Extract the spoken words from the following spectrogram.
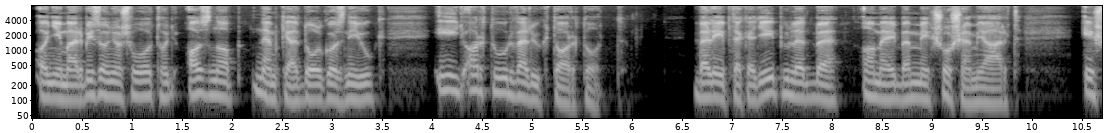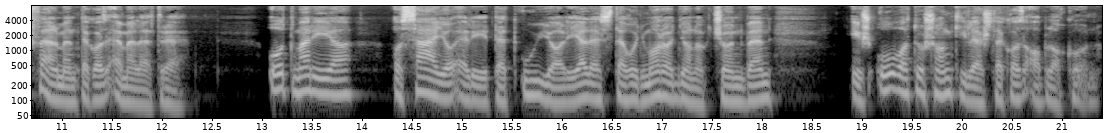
Annyi már bizonyos volt, hogy aznap nem kell dolgozniuk, így Artúr velük tartott. Beléptek egy épületbe, amelyben még sosem járt, és felmentek az emeletre. Ott Maria a szája elétett ujjal jelezte, hogy maradjanak csöndben, és óvatosan kilestek az ablakon.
